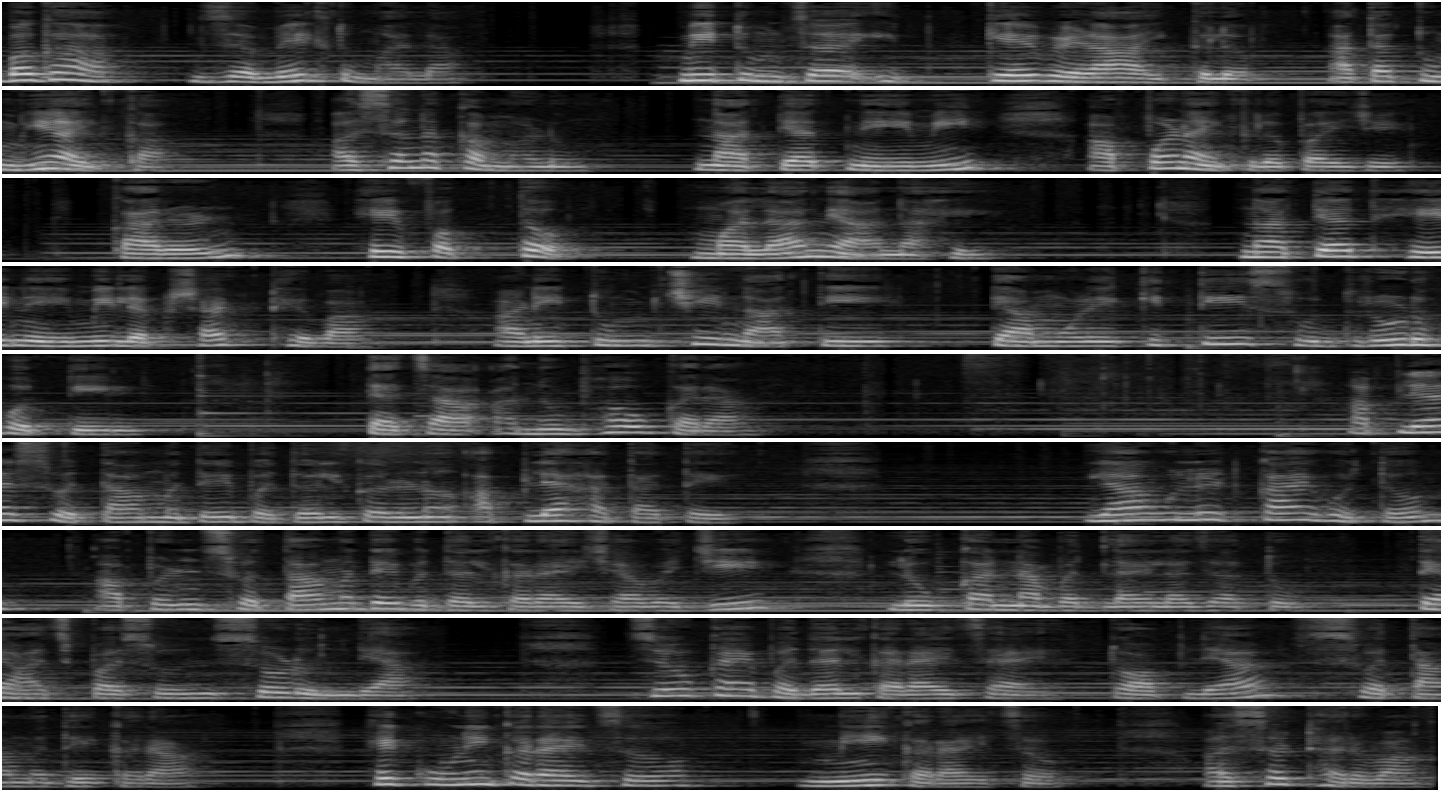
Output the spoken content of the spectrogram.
बघा जमेल तुम्हाला. मी तुमचं इतके वेळा ऐकलं. आता तुम्ही ऐका. असं नका म्हणू. नात्यात नेहमी आपण ऐकलं पाहिजे. कारण हे फक्त मला ज्ञान आहे. नात्यात हे नेहमी लक्षात ठेवा. आणि तुमची नाती त्यामुळे किती सुदृढ होतील त्याचा अनुभव करा. आपल्या स्वतःमध्ये बदल करणं आपल्या हातात आहे या उलट काय होतं? आपण स्वतःमध्ये बदल करायच्याऐवजी लोकांना बदलायला जातो. ते आजपासून सोडून द्या. जो काय बदल करायचा आहे तो आपल्या स्वतःमध्ये करा. हे कोणी करायचं? मी करायचं. असं ठरवा.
